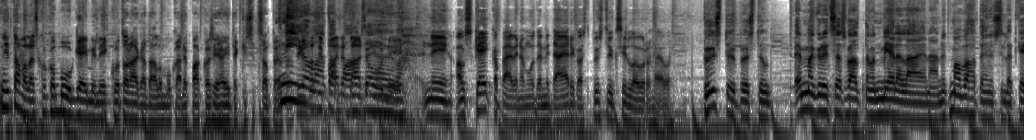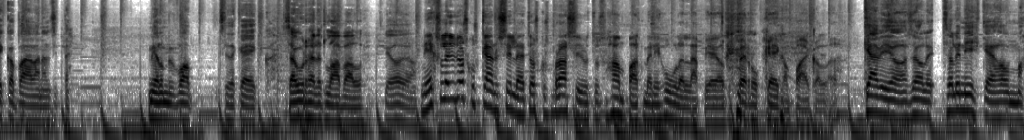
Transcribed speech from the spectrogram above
Niin tavallaan, jos koko muu game liikkuu ton aikataulun mukaan, niin pakko siihen itsekin sit sopeutua. Niin, Iltasi jollain tapaa painetaan on se ihan duunia. hyvä. Niin, onko keikkapäivinä muuten mitään erikoista? Pystyykö silloin urheilla? Pystyy, pystyy, mutta en mä kyllä itse asiassa välttämättä mielellään enää. Nyt mä oon vähän tehnyt silleen, että keikkapäivänä sitten mieluummin vaan sitä keikkaa. Sä urheilet lavalla. Joo, joo. Niin eikö sulle joskus käynyt silleen, että joskus brassijutus hampaat meni huulen läpi ja joutui peru keikan paikallaan? Kävi joo, se oli, se oli nihkeä homma.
